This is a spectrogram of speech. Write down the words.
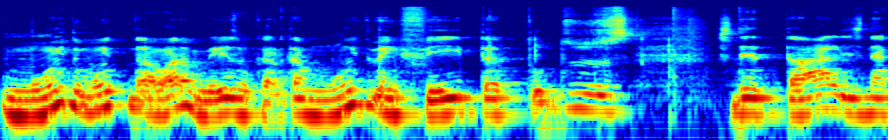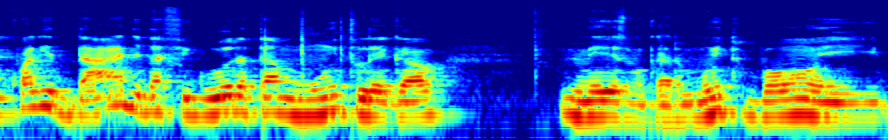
muito, muito da hora mesmo, cara. Tá muito bem feita, todos os detalhes, né, a qualidade da figura tá muito legal mesmo, cara. Muito bom e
